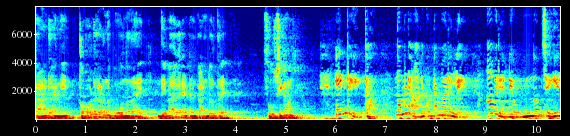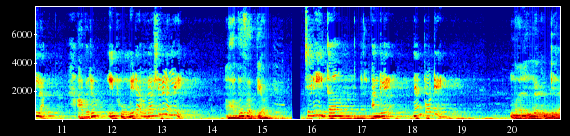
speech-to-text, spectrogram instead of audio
കാടിറങ്ങി തോട് കടന്നു പോകുന്നതായി ദിവാകരേട്ടൻ കണ്ടുത്രേ സൂക്ഷിക്കണം. എന്റെ ഇക്ക നമ്മുടെ ആനക്കൂട്ടന്മാരല്ലേ? അവരെന്നെ ഒന്നും ചെയ്യില്ല. അവരും ഈ ഭൂമിയുടെ അവകാശികളല്ലേ? അത് സത്യ. ശരി ഇക്ക. അങ്കിളെ ഞാൻ പോട്ടെ? നല്ല കുട്ടിയാ.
